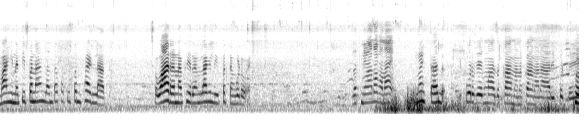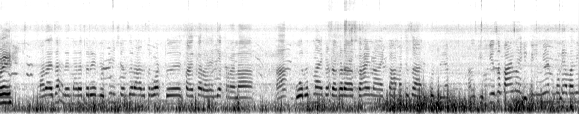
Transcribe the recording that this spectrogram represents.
माहीनं ती पण आणला आणि तसा ती पण फाडला आता. वारांना फिरायला लागली पतंग उडवाय. चटणी आला का नाही? नाही तर आलं. पोरग एक माझं कामानं कामानं आरी पडलंय. होय. मला झालंय मला तर एक टेन्शन जर आलं तर वाटतंय काय करावं या लेकराला? हा? बोलत नाही गडा गडा काय नाही कामाच्या जारी पडले आणि की तिचं काय नाही ही मेन गुन्ह्यामाने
